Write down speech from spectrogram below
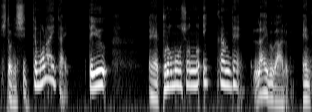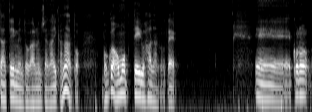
人に知ってもらいたいっていうえー、プロモーションの一環でライブがある、エンターテインメントがあるんじゃないかなと僕は思っている派なので、えー、この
